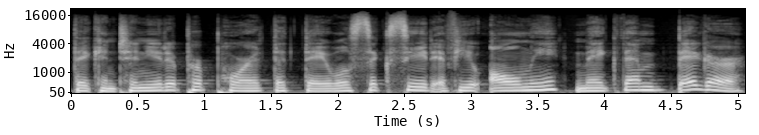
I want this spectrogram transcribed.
they continue to purport that they will succeed if you only make them bigger.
